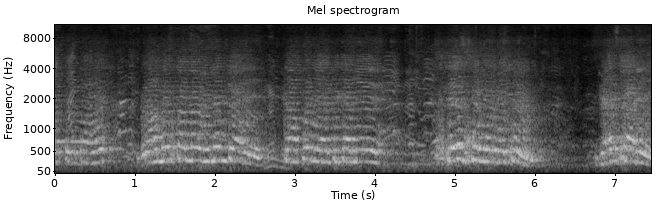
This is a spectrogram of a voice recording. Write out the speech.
सुरुवात करत आहोत. ग्रामस्थांना विनंती आहे की आपण या ठिकाणी स्टेज समोर बसून घ्यायचं आहे.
